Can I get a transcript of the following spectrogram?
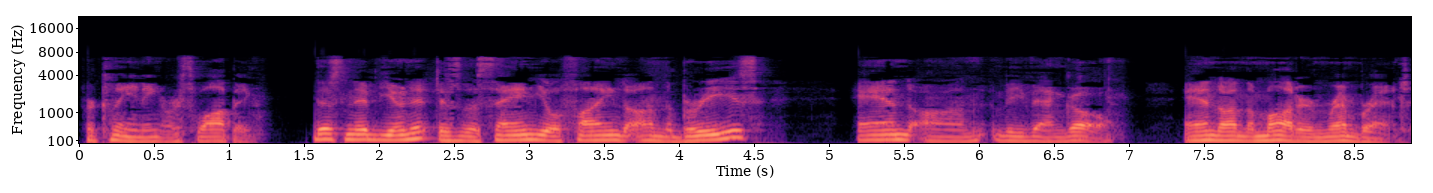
for cleaning or swapping. This nib unit is the same you'll find on the Breeze and on the Van Gogh and on the modern Rembrandt.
